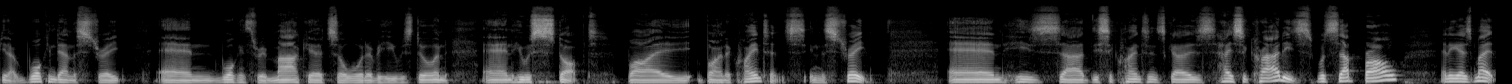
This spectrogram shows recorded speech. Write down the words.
you know, walking down the street and walking through markets or whatever he was doing, and he was stopped by by an acquaintance in the street. And his uh, this acquaintance goes, "Hey Socrates, what's up, bro?" And he goes, "Mate,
